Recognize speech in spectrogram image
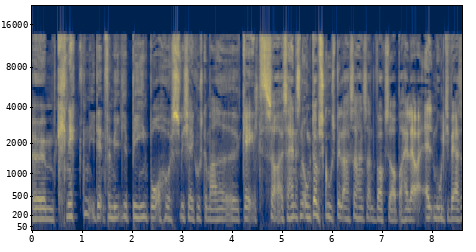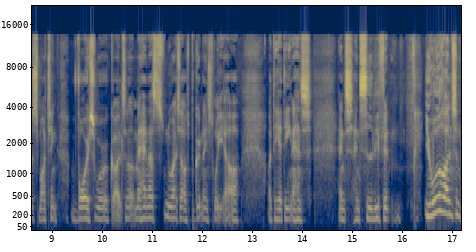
Øhm, knægten i den familie, Ben bor hos, hvis jeg ikke husker meget øh, galt. Så altså, han er sådan en ungdomsskuespiller, så er han sådan vokset op, og han laver alt muligt diverse småting, voice work og alt sådan noget. Men han er nu altså også begyndt at instruere, og, og det her det er en af hans, hans, hans tidlige film. I hovedrollen som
